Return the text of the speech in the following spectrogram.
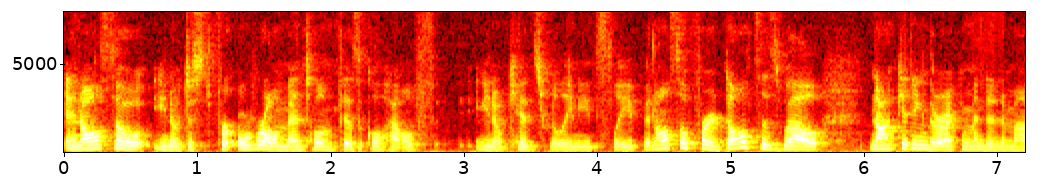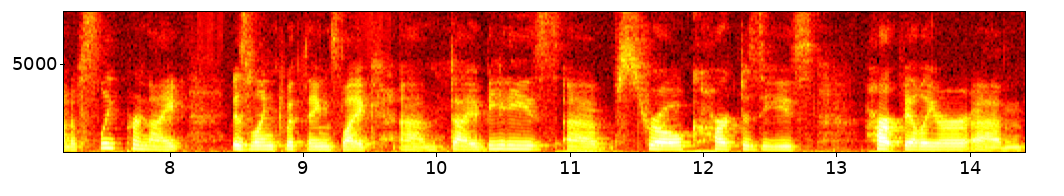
and also, you know, just for overall mental and physical health, you know, kids really need sleep. And also for adults as well, not getting the recommended amount of sleep per night is linked with things like um, diabetes, uh, stroke, heart disease, heart failure, um,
